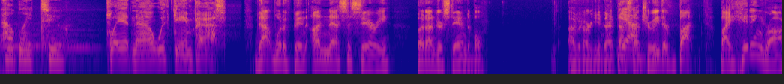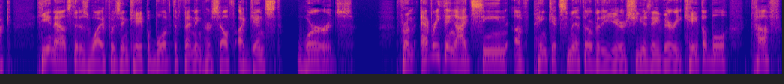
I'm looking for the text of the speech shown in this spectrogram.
Hellblade 2. Play it now with Game Pass. That would have been unnecessary, but understandable. I would argue that that's Yeah. not true either. But by hitting Rock, he announced that his wife was incapable of defending herself against words. From everything I'd seen of Pinkett Smith over the years, she is a very capable, tough,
